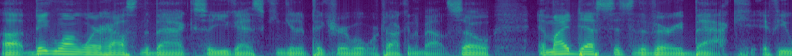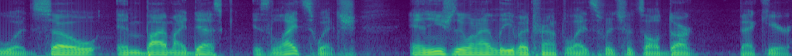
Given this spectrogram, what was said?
uh, big long warehouse in the back, so you guys can get a picture of what we're talking about. So and my desk sits at the very back, if you would. So and by my desk is the light switch, and usually when I leave, I turn off the light switch, so it's all dark back here.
